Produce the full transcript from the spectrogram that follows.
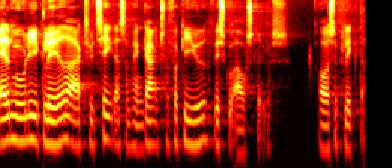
Alle mulige glæder og aktiviteter, som han engang tog for givet, vil skulle afskrives. Også pligter.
